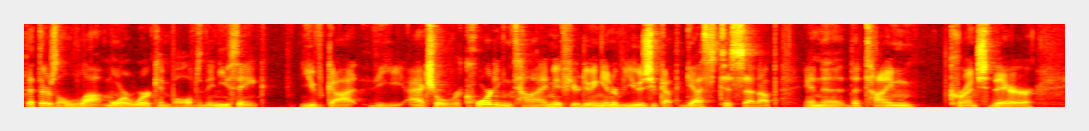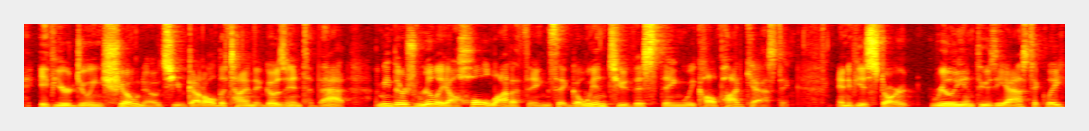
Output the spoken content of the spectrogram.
that there's a lot more work involved than you think. You've got the actual recording time. If you're doing interviews, you've got the guest to set up and the, the time crunch there. If you're doing show notes, you've got all the time that goes into that. I mean, there's really a whole lot of things that go into this thing we call podcasting. And if you start really enthusiastically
